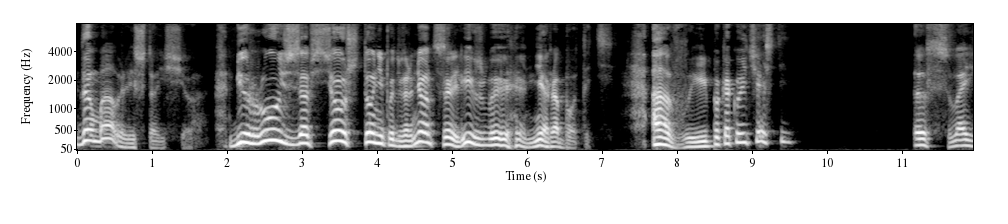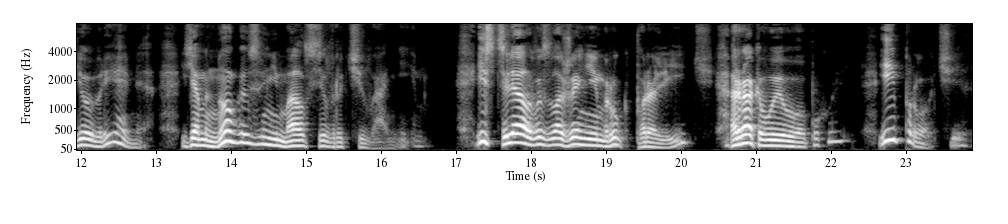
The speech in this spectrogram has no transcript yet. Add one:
да мало ли что еще. Берусь за все, что не подвернется, лишь бы не работать. А вы по какой части? В свое время я много занимался врачеванием. Исцелял возложением рук паралич, раковую опухоль и прочее.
